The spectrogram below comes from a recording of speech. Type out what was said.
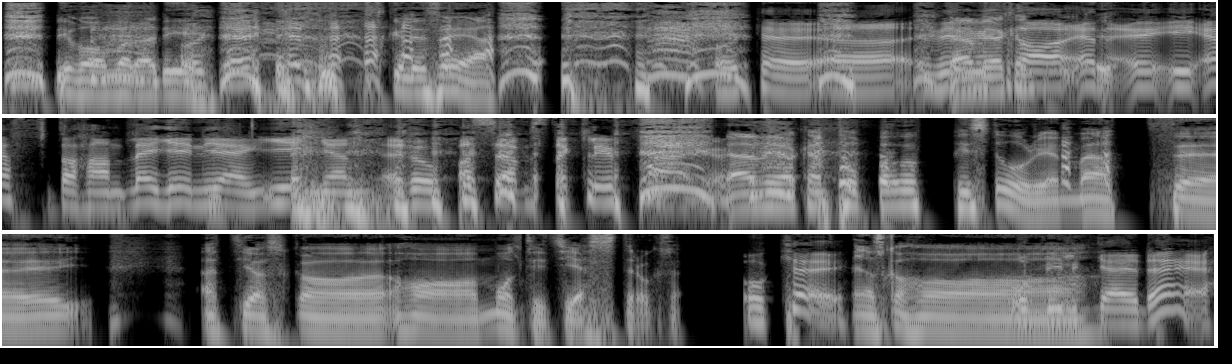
Det var bara det okay. jag skulle säga. Okej, okay, uh, eh, vi, ja, vi kan... en, i efterhand lägga in gängen Europas sämsta cliffhanger. Ja, men jag kan toppa upp historien med att, uh, att jag ska ha måltidsgäster också. Okej. Okay. Jag ska ha... Och vilka är det?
